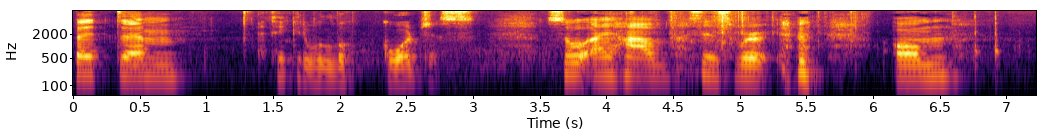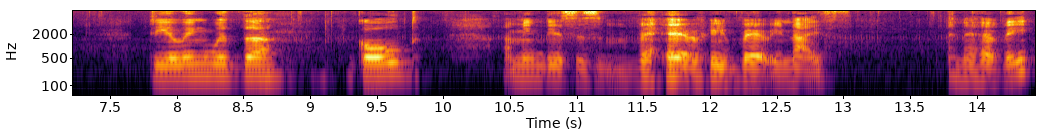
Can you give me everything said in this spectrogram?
but um, I think it will look gorgeous. So I have, since we're on dealing with the gold, I mean this is very, very nice and heavy.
